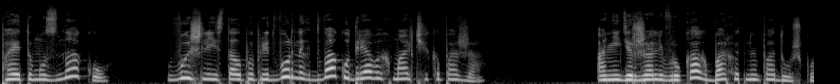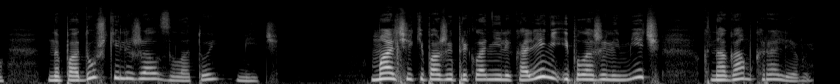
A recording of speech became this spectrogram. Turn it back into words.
По этому знаку вышли из толпы придворных два кудрявых мальчика-пажа. Они держали в руках бархатную подушку. На подушке лежал золотой меч. Мальчики-пажи преклонили колени и положили меч к ногам королевы.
